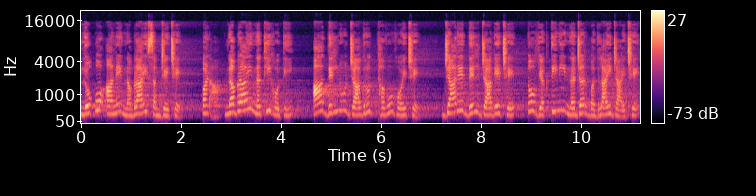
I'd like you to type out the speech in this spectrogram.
લોકો આને નબળાઈ સમજે છે. પણ આ નબળાઈ નથી હોતી. આ દિલનું જાગૃત થવું હોય છે. જ્યારે દિલ જાગે છે, તો વ્યક્તિની નજર બદલાઈ જાય છે.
